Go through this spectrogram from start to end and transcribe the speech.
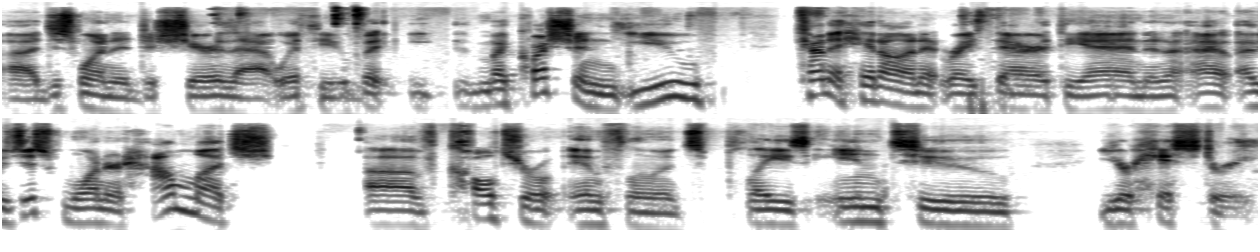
I uh, just wanted to share that with you. But my question, you kind of hit on it right there at the end, and I, I was just wondering how much of cultural influence plays into your history.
